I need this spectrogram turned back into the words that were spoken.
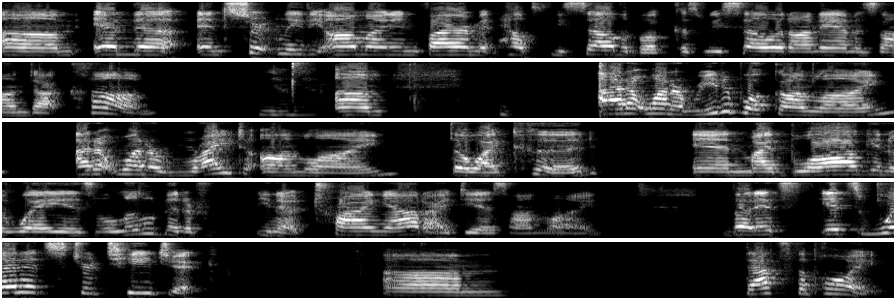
Um, and the and certainly the online environment helps me sell the book because we sell it on Amazon.com. Yeah. Um, I don't want to read a book online. I don't want to write online, though I could. And my blog, in a way, is a little bit of you know trying out ideas online. But it's it's when it's strategic. Um, that's the point.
